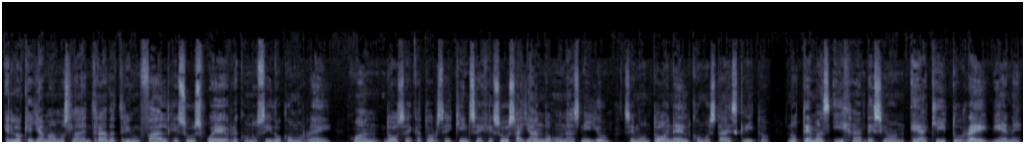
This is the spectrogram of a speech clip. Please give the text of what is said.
En lo que llamamos la entrada triunfal, Jesús fue reconocido como Rey, Juan 12, 14 y 15, Jesús hallando un asnillo, se montó en él como está escrito, No temas, hija de Sión, he aquí tu rey viene,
